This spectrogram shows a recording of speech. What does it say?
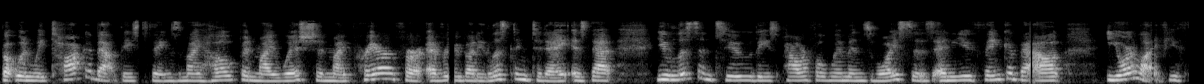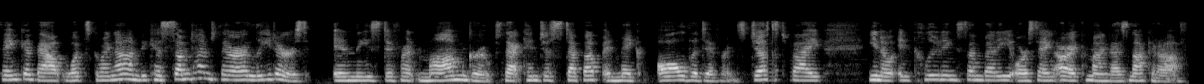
But when we talk about these things, my hope and my wish and my prayer for everybody listening today is that you listen to these powerful women's voices and you think about your life. You think about what's going on because sometimes there are leaders in these different mom groups that can just step up and make all the difference just by you know including somebody or saying all right come on guys knock it off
